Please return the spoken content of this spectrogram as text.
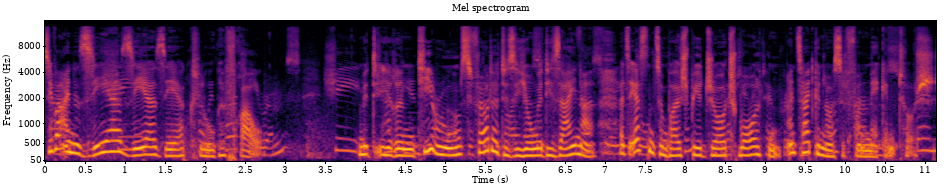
Sie war eine sehr, sehr, sehr kluge Frau. Mit ihren Tea Rooms förderte sie junge Designer, als ersten zum Beispiel George Walton, ein Zeitgenosse von Macintosh.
